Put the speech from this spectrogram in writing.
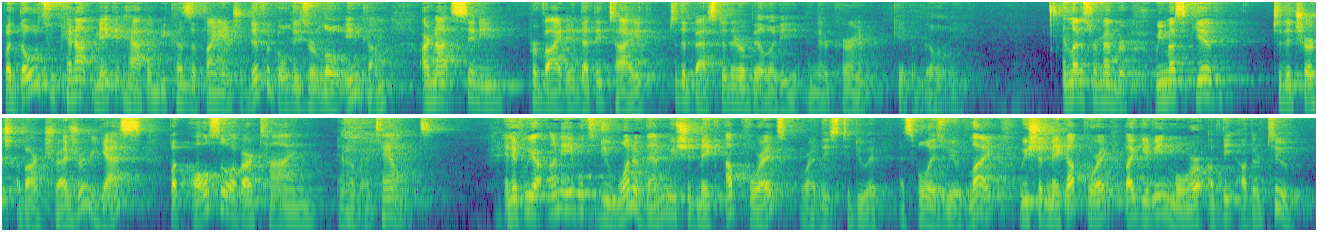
But those who cannot make it happen because of financial difficulties or low income are not sinning, provided that they tithe to the best of their ability and their current capability. And let us remember, we must give to the church of our treasure, yes, but also of our time and of our talent. And if we are unable to do one of them, we should make up for it, or at least to do it as fully as we would like, we should make up for it by giving more of the other two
